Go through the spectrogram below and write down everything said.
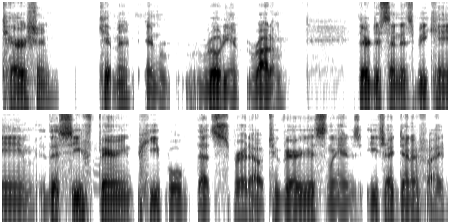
Tereshin, Kitman, and Rodian, Rodham. Their descendants became the seafaring people that spread out to various lands, each identified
